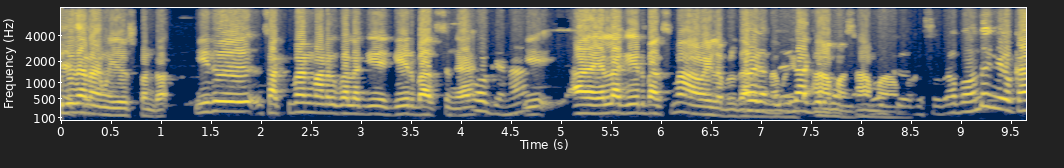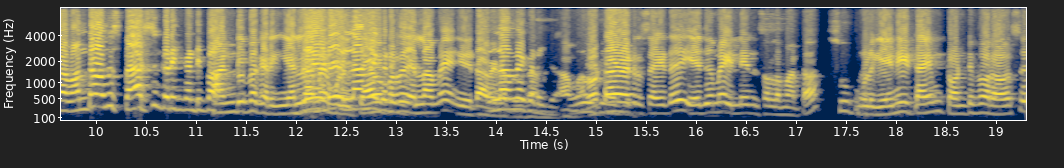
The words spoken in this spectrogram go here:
இதுதான் நாங்க யூஸ் பண்றோம். இது சக்திமான் மாடல் கியர் பாக்ஸுங்க எல்லா கியர் பாக்ஸுமே அவைலபிள் தான். ஆமா super. அப்ப வந்து இங்க வந்தா வந்து ஸ்பேர்ஸும் கிடைக்கும் கண்டிப்பா. கண்டிப்பா கிடைக்கும். எல்லாமே தேவைப்படுறது எல்லாமே எங்க கிட்ட எல்லாமே கிடைக்கும். ஆமா ரொட்டாவேட்டர் சைடு எதுவுமே இல்லைன்னு சொல்ல மாட்டோம். உங்களுக்கு any time twenty four hours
